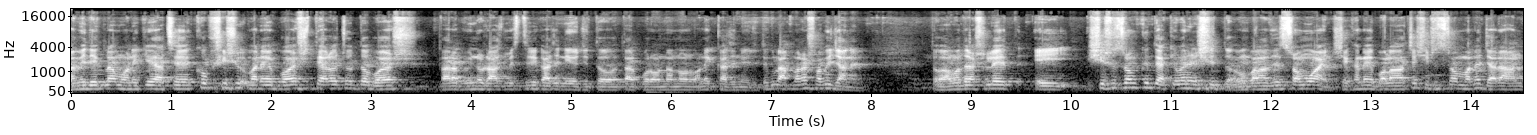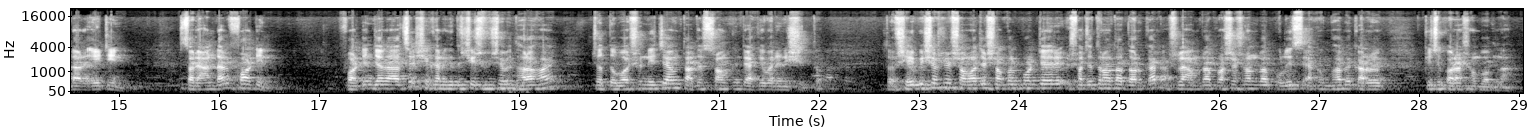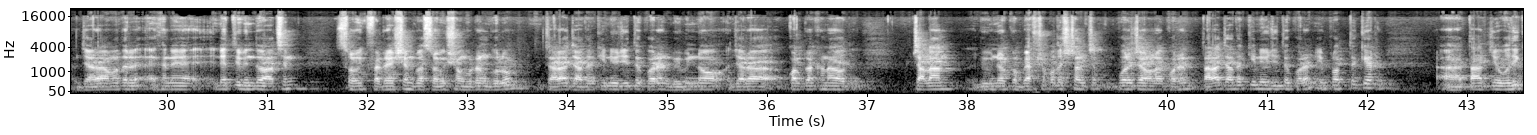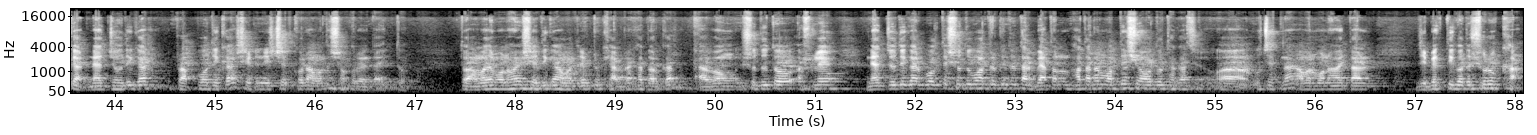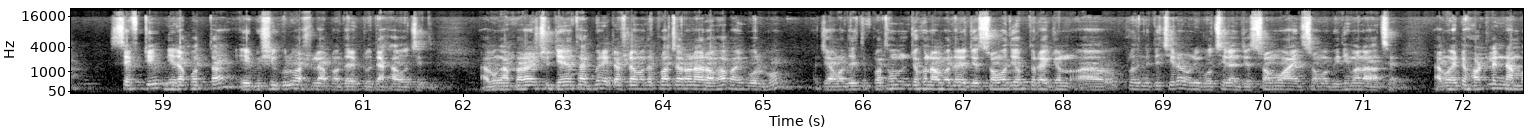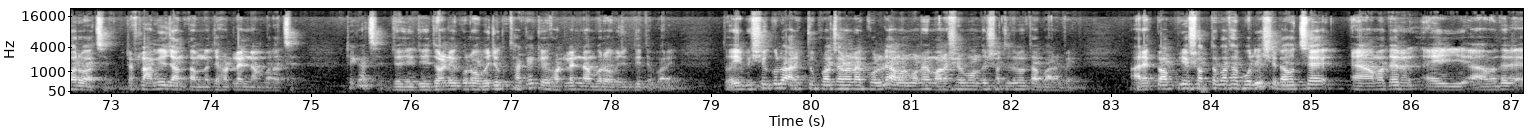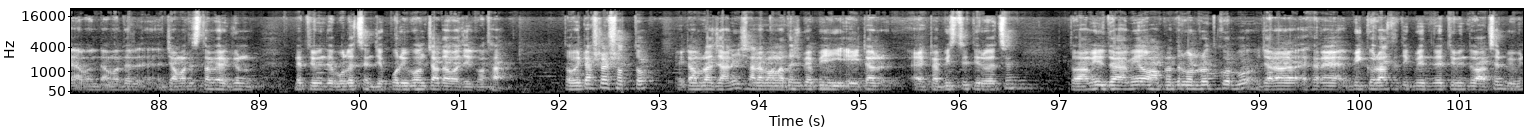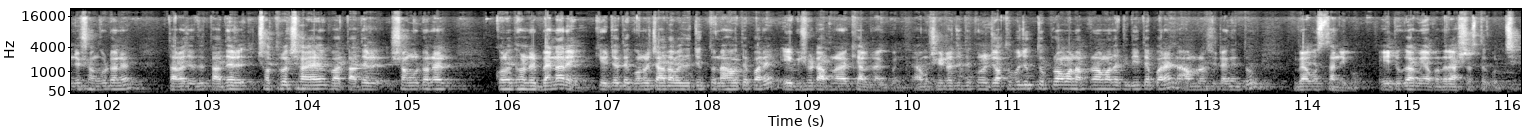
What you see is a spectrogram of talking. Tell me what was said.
আমি দেখলাম অনেকে আছে, খুব শিশু মানে বয়স তেরো, চোদ্দ বয়স, তারা বিভিন্ন রাজমিস্ত্রির কাজে নিয়োজিত, তারপর অন্যান্য অনেক কাজে নিয়োজিত, এগুলো আপনারা সবই জানেন। তো আমাদের আসলে এই শিশু শ্রম কিন্তু একেবারে নিষিদ্ধ এবং বাংলাদেশ শ্রম আইন, সেখানে বলা আছে শিশু শ্রম মানে যারা under eighteen sorry under fourteen fourteen যারা আছে, সেখানে কিন্তু শিশু হিসেবে ধরা হয়, চোদ্দ বয়সের নিচে এবং তাদের শ্রম কিন্তু একেবারে নিষিদ্ধ। তো সেই বিষয়ে সমাজের সকল পর্যায়ের সচেতনতা দরকার। আসলে আমরা প্রশাসন বা পুলিশ এককভাবে কারও কিছু করা সম্ভব না। যারা আমাদের এখানে নেতৃবৃন্দ আছেন, শ্রমিক ফেডারেশন বা শ্রমিক সংগঠনগুলো, যারা যাদেরকে নিয়োজিত করেন, বিভিন্ন যারা কলকারখানা চালান, বিভিন্ন রকম ব্যবসা প্রতিষ্ঠান পরিচালনা করেন, তারা যাদেরকে নিয়োজিত করেন, এই প্রত্যেকের তার যে অধিকার, ন্যায্য অধিকার, প্রাপ্য অধিকার, সেটা নিশ্চিত করা আমাদের সকলের দায়িত্ব। তো আমাদের মনে হয় সেদিকে আমাদের একটু খেয়াল রাখা দরকার এবং শুধু তো আসলে ন্যায্য অধিকার বলতে শুধুমাত্র কিন্তু তার বেতন ভাতাটার মধ্যে সীমাবদ্ধ থাকা উচিত না। আমার মনে হয় তার যে ব্যক্তিগত সুরক্ষা সেফটি নিরাপত্তা, এই বিষয়গুলো আসলে আপনাদের একটু দেখা উচিত। এবং আপনারা একটু জেনে থাকবেন, এটা আসলে আমাদের প্রচারণার অভাব, আমি বলব যে আমাদের প্রথম যখন আমাদের যে শ্রম অধিদপ্তরের একজন প্রতিনিধি ছিলেন, উনি বলছিলেন যে শ্রম আইন, শ্রম বিধিমালা আছে এবং একটা হটলাইন নাম্বারও আছে। এটা আসলে আমিও জানতাম না যে হটলাইন নাম্বার আছে। ঠিক আছে? যদি যে ধরনের কোনো অভিযোগ থাকে, কেউ হটলাইন নাম্বারে অভিযোগ দিতে পারে। তো এই বিষয়গুলো আরেকটু প্রচারণা করলে আমার মনে হয় মানুষের মধ্যে সচেতনতা বাড়বে। আর একটা অপ্রিয় সত্য কথা বলি, সেটা হচ্ছে আমাদের এই, আমাদের, আমাদের- জামাত ইসলামের একজন নেতৃবৃন্দ বলেছেন যে পরিবহন চাঁদাবাজির কথা। তো এটা আসলে সত্য, এটা আমরা জানি, সারা বাংলাদেশ ব্যাপী এইটার একটা বিস্তৃতি রয়েছে। তো আমি, আমিও আপনাদের অনুরোধ করব, যারা এখানে বিজ্ঞ রাজনৈতিক নেতৃবৃন্দ আছেন বিভিন্ন সংগঠনের, তারা যদি তাদের ছত্রছায়ায় বা তাদের সংগঠনের কোনো ধরনের ব্যানারে কেউ যাতে কোনো চাঁদাবাজি যুক্ত না হতে পারে, এই বিষয়টা আপনারা খেয়াল রাখবেন। এবং সেটা যদি কোনো যথোপযুক্ত প্রমাণ আপনারা আমাদেরকে দিতে পারেন, আমরা সেটা কিন্তু ব্যবস্থা নিব। এইটুকু আমি আপনাদের আশ্বস্ত করছি।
